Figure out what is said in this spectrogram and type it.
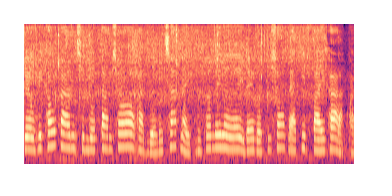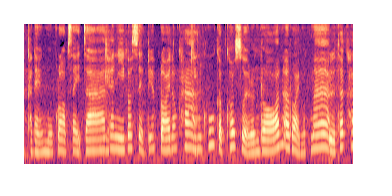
เร็วๆให้เข้ากันชิมรสตามชอบผัดเหลือรสชาติไหนปรุงเพิ่มได้เลย ได้รสที่ชอบแล้วปิดไฟค่ะตักผักขนงหมูกรอบใส่จานแค่นี้ก็เสร็จเรียบร้อยแล้วค่ะ กินคู่กับข้าวสวยร้อนๆอร่อยมากๆ หรือถ้าใคร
